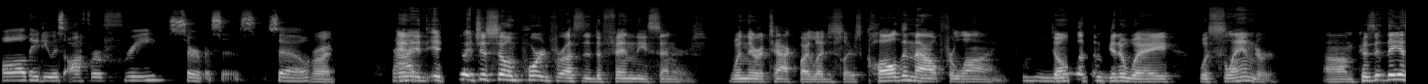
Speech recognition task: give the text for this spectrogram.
all they do is offer free services. So Right. that, and it, it, it's just so important for us to defend these centers when they're attacked by legislators. Call them out for lying. Mhm. Don't let them get away with slander. Because they,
